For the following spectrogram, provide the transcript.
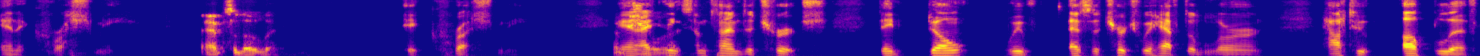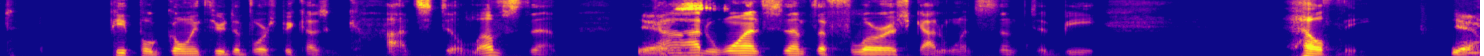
And it crushed me. Absolutely. It crushed me. I'm and sure. I think sometimes the church, they don't, we've, as the church, we have to learn how to uplift people going through divorce because God still loves them. Yes. God wants them to flourish. God wants them to be healthy. Yeah.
